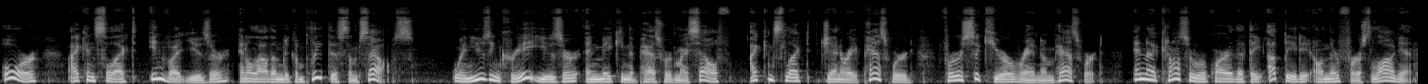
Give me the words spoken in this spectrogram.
or I can select Invite User and allow them to complete this themselves. When using Create User and making the password myself, I can select Generate Password for a secure random password and I can also require that they update it on their first login.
